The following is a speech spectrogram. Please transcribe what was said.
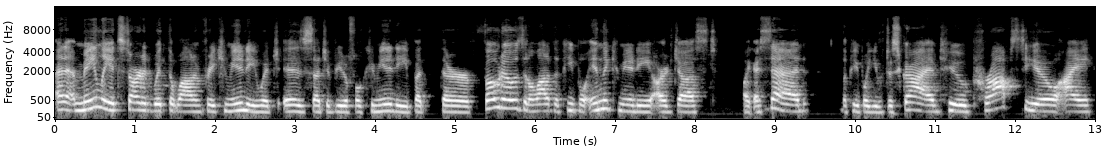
and mainly it started with the Wild and Free community, which is such a beautiful community. But their photos and a lot of the people in the community are just, like I said, the people you've described. Who props to you. I,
